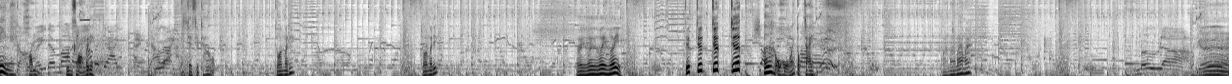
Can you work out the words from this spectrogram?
นี่ไงคอมคูณสองไปดิเจ็ดสิบเท่า โจนมาดิ โจนมาดิ เฮ้ยเฮ้ยเฮ้ยเฮ้ยจึ๊กจึ๊กจึ๊กจึ๊กเออ โอ้โห the แม่งตกใจ มามามามา ม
